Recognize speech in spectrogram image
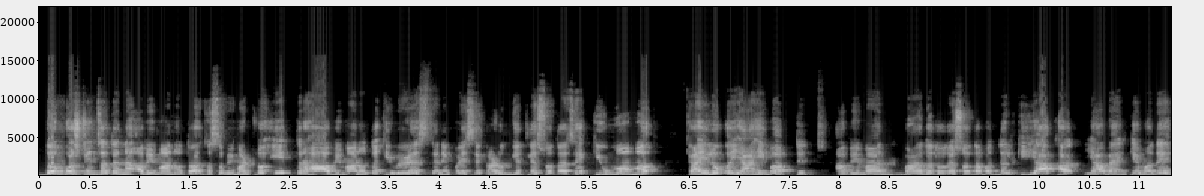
दोन गोष्टींचा त्यांना अभिमान होता. जसं मी म्हटलो एक तर हा अभिमान होता की वेळेस त्याने पैसे काढून घेतले स्वतःचे किंवा मग काही लोक ह्याही बाबतीत अभिमान बाळगत होते स्वतःबद्दल की या खा या बँकेमध्ये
